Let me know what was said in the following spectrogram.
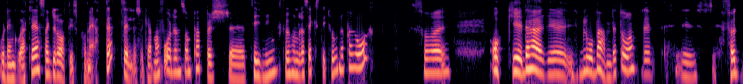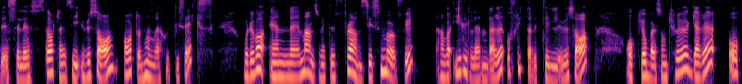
Och den går att läsa gratis på nätet eller så kan man få den som papperstidning för 160 kronor per år. Så, och det här eh, blå bandet då, det eh, föddes eller startades i USA 1876. Och det var en eh, man som hette Francis Murphy. Han var irländare och flyttade till USA och jobbade som krögare och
